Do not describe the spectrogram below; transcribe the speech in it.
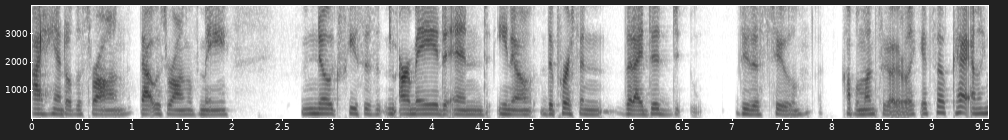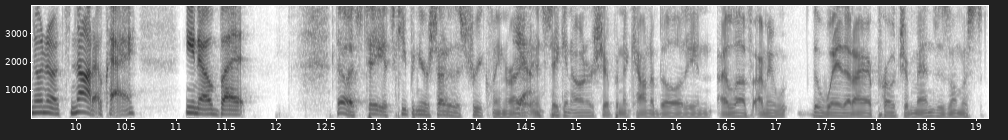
I handled this wrong. That was wrong of me. No excuses are made, and you know, the person that I did do do this to a couple months ago, they're like, it's okay. I'm like, no, no, it's not okay. You know, but No, it's ta- it's keeping your side of the street clean, right? Yeah. And it's taking ownership and accountability. And I love, I mean, the way that I approach amends is almost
